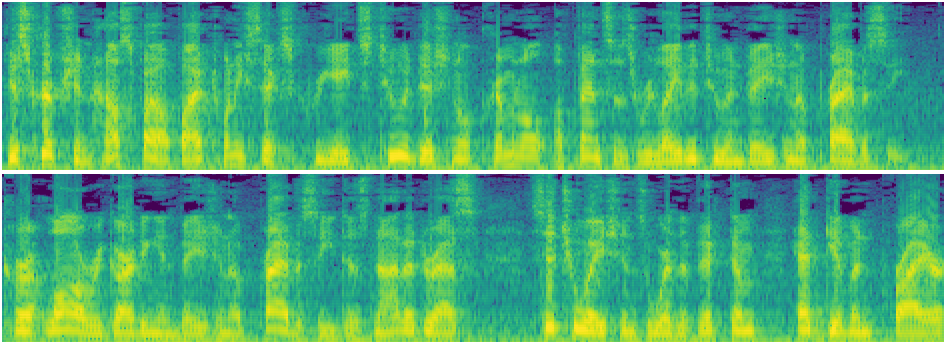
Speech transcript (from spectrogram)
Description House File 526 creates two additional criminal offenses related to invasion of privacy. Current law regarding invasion of privacy does not address situations where the victim had given prior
